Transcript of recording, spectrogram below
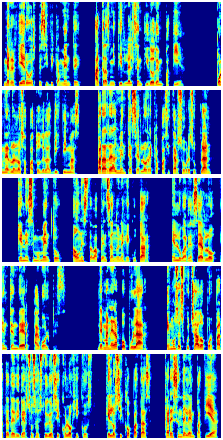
me refiero específicamente a transmitirle el sentido de empatía, ponerlo en los zapatos de las víctimas para realmente hacerlo recapacitar sobre su plan, que en ese momento aún estaba pensando en ejecutar, en lugar de hacerlo entender a golpes. De manera popular, hemos escuchado por parte de diversos estudios psicológicos que los psicópatas carecen de la empatía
